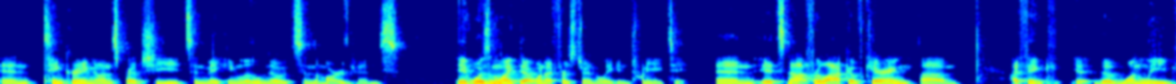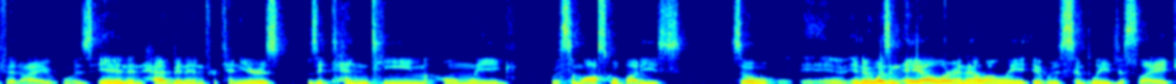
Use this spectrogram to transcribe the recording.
and tinkering on spreadsheets and making little notes in the margins. It wasn't like that when I first joined the league in 2018, and it's not for lack of caring. Um, I think the one league that I was in and had been in for 10 years was a 10 team home league with some law school buddies. So, and it wasn't AL or NL only. It was simply just like,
